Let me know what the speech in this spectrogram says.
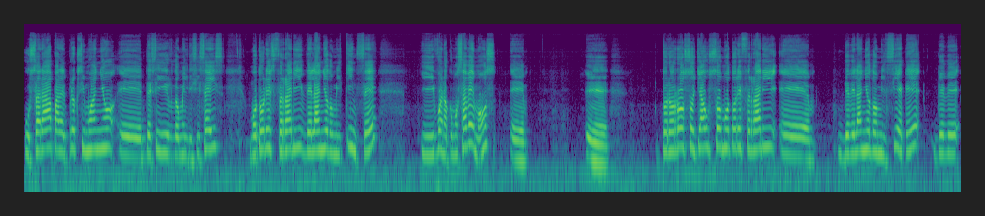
usará para el próximo año, eh, decir, 2016, motores Ferrari del año 2015. Y bueno, como sabemos, eh, eh, Toro Rosso ya usó motores Ferrari desde el año 2007, desde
